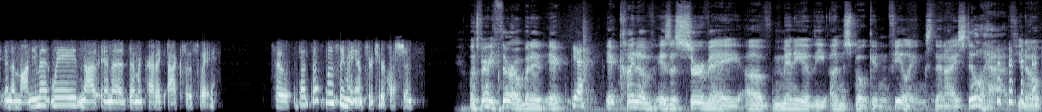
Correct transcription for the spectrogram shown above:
in a monument way, not in a democratic access way. So that, that's mostly my answer to your question. Well, it's very thorough, but it, it yeah it kind of is a survey of many of the unspoken feelings that I still have. You know,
